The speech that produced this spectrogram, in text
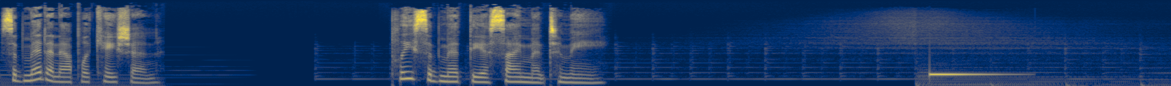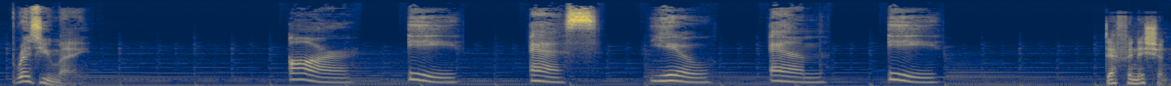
submit an application. Please submit the assignment to me. Resume. R E S U M E. Definition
